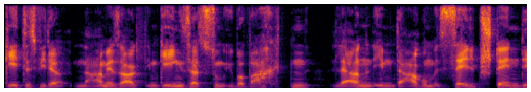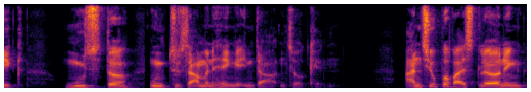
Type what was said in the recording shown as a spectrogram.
geht es, wie der Name sagt, im Gegensatz zum überwachten Lernen eben darum, selbstständig Muster und Zusammenhänge in Daten zu erkennen. Unsupervised Learning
